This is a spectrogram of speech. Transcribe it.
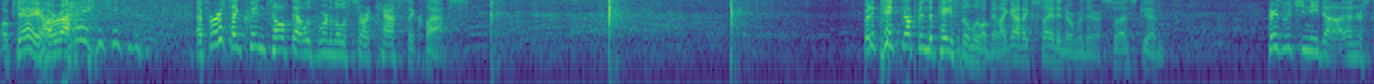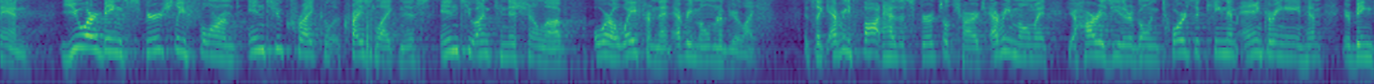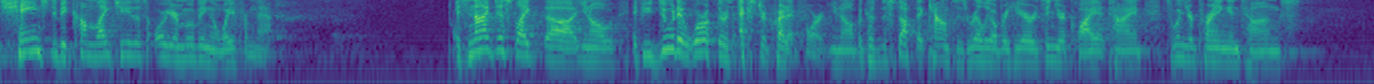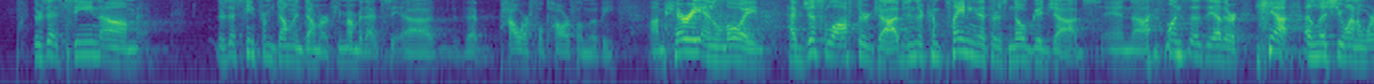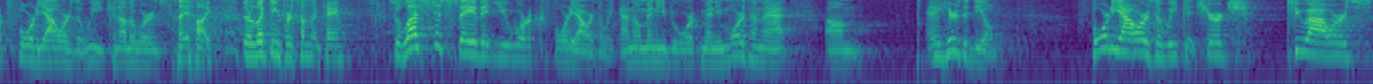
Okay, all right. At first, I couldn't tell if that was one of those sarcastic claps. But it picked up in the pace a little bit. I got excited over there, so that's good. Here's what you need to understand you are being spiritually formed into Christ likeness, into unconditional love, or away from that every moment of your life. It's like every thought has a spiritual charge. Every moment, your heart is either going towards the kingdom, anchoring in Him, you're being changed to become like Jesus, or you're moving away from that. It's not just like, the, you know, if you do it at work, there's extra credit for it, you know, because the stuff that counts is really over here. It's in your quiet time, it's when you're praying in tongues. There's that scene, um, there's that scene from Dumb and Dumber, if you remember that, uh, that powerful, powerful movie. Um, Harry and Lloyd have just lost their jobs, and they're complaining that there's no good jobs. And uh, one says the other, "Yeah, unless you want to work 40 hours a week." In other words, they like they're looking for something. Okay, so let's just say that you work 40 hours a week. I know many of you work many more than that. Um, here's the deal 40 hours a week at church, two hours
